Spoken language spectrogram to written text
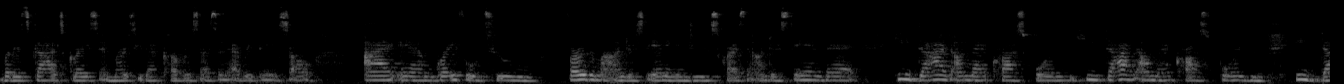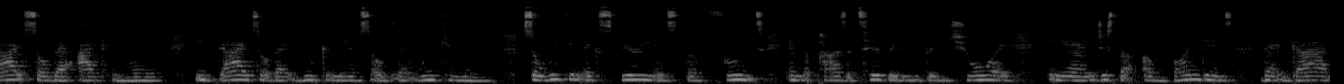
but it's God's grace and mercy that covers us and everything. So I am grateful to further my understanding in Jesus Christ and understand that He died on that cross for me. He died on that cross for you. He died so that I can live. He died so that you can live, so that we can live, so we can experience the fruit and the positivity, the joy, and just the abundance that God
